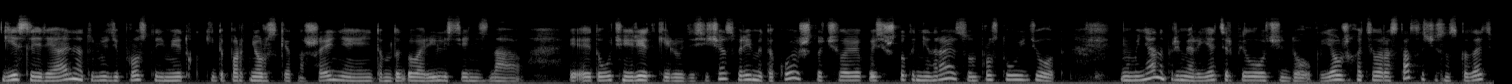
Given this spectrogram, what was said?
Если реально, то люди просто имеют какие-то партнерские отношения, и они там договорились, я не знаю. И это очень редкие люди. Сейчас время такое, что человеку, если что-то не нравится, он просто уйдет. У меня, например, я терпела очень долго. Я уже хотела расстаться, честно сказать,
